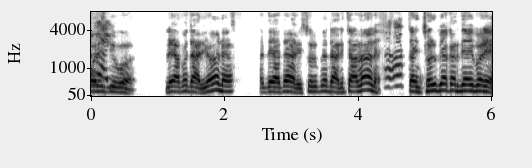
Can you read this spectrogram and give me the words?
પડી ગયું હોય. એટલે આપડે દાઢી હોય ને અઢીસો રૂપિયા દાઢી ચાલે ને ત્રણસો રૂપિયા કરી દેવી પડે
